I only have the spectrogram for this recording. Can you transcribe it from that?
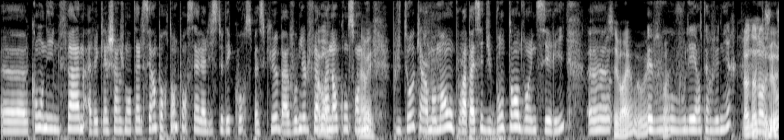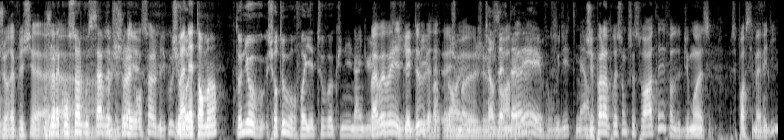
euh, quand on est une femme avec la charge mentale, c'est important de penser à la liste des courses parce que bah, vaut mieux le faire Ah bon maintenant qu'on Ah s'ennuie oui, plutôt qu'à un moment où on pourra passer du bon temps devant une série. Euh, c'est vrai, oui, oui. vous, vrai. voulez intervenir? Non, non, non, je, réfléchis à. Vous jouez à la console, vous, ça, vous appuyez Je sur joue à des- la console, mais du coup, je. Manette en main Tonio, vous- surtout vous revoyez tous vos cunilingus. Bah ouais, ouais, depuis- les deux, là, je une je- quinzaine d'années et vous vous dites merde. J'ai pas l'impression que ce soit raté, enfin, du moins, c'est pas ce qu'il m'avait dit.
